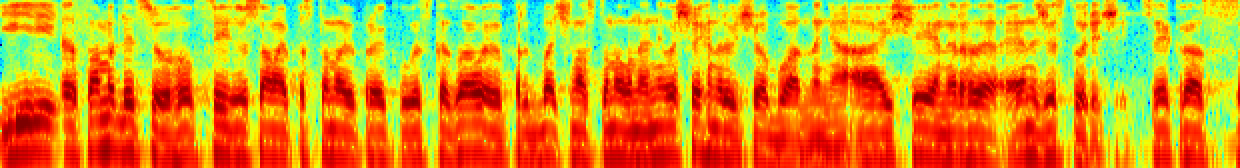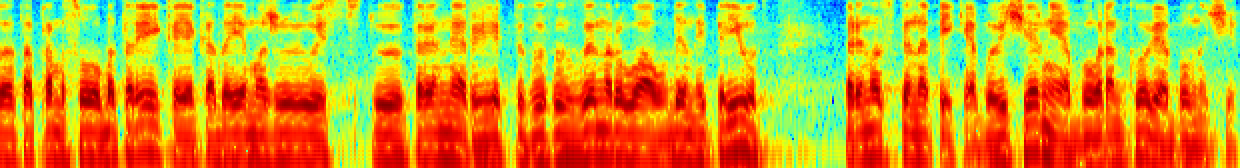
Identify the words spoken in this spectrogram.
І саме для цього в цій же самій постанові, про яку ви сказали, передбачено встановлення не лише генеруючого обладнання, а ще й енерго Energy Storage. Це якраз та промислова батарейка, яка дає можливість ту електроенергію, як ти згенерував в денний період, переносити на піки або вечірні, або ранкові, або вночі.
